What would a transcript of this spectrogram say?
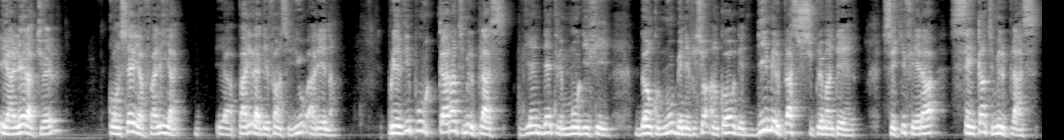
Et à l'heure actuelle, concert il a fallu il y a Paris la Défense, You Arena, prévu pour 40 000 places, vient d'être modifié donc, nous bénéficions encore de 10 000 places supplémentaires, ce qui fera 50 000 places.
